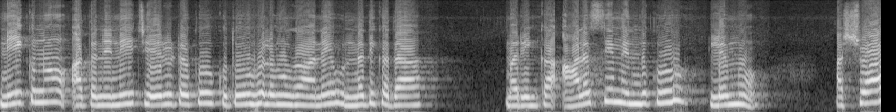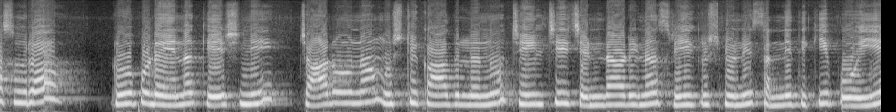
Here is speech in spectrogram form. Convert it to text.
నీకును అతనిని చేరుటకు కుతూహలముగానే ఉన్నది కదా? మరింక ఆలస్యం ఎందుకు? లెమ్ము. అశ్వాసుర రూపుడైన కేశిని చారున ముష్టికాదులను చీల్చి చెండాడిన శ్రీకృష్ణుని సన్నిధికి పోయి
